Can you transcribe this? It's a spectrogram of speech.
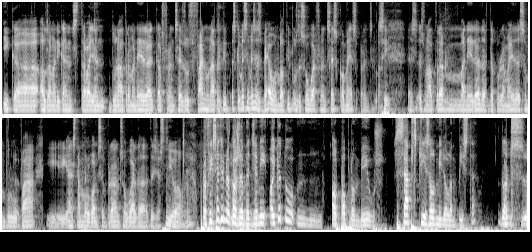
i que els americans treballen d'una altra manera, que els francesos fan un altre tipus... És que a més a més es veu amb el tipus de software francès com és, per exemple. Sí. És, és una altra manera de, de programar i desenvolupar i han estat molt bons sempre en software de, de gestió. Mm. No? Però fixa't una cosa, Benjamí, oi que tu, mm, al poble on vius, saps qui és el millor lampista? Doncs eh,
